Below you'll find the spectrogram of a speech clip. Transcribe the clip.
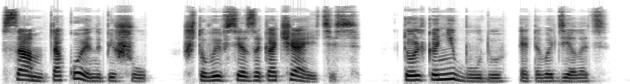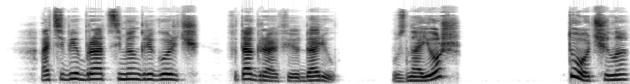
сам такое напишу, что вы все закачаетесь. Только не буду этого делать. А тебе, брат Семен Григорьевич, фотографию дарю. Узнаешь? Точно.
